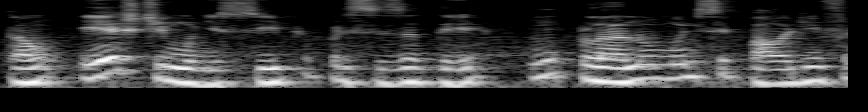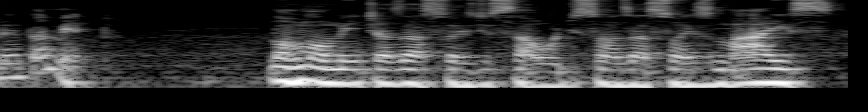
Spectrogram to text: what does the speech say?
Então, este município precisa ter um plano municipal de enfrentamento. Normalmente as ações de saúde são as ações mais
